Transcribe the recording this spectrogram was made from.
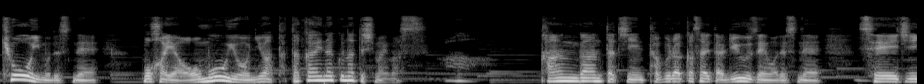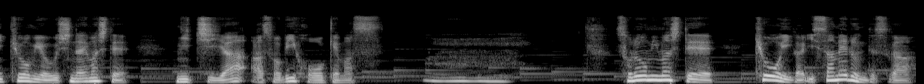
脅威もですね、もはや思うようには戦えなくなってしまいます。あ宦官たちにたぶらかされた龍禅はですね、政治に興味を失いまして、日夜遊びほうけます。ーうん。それを見まして、脅威が諌めるんですが、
